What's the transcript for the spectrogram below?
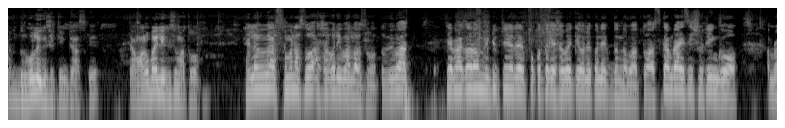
দুর্বল হয়ে গেছে টিমটা আজকে। তো আমারও বাইলে কিছু মাতো হ্যালো বিভার কেমন আছো? আশা করি ভালো আছো। তো বিভাগ টেমা গরম ইউটিউব চ্যানেলের পক্ষ থেকে সবাইকে অনেক অনেক ধন্যবাদ। তো আজকে আমরা আইছি শুটিং গো। আমরা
